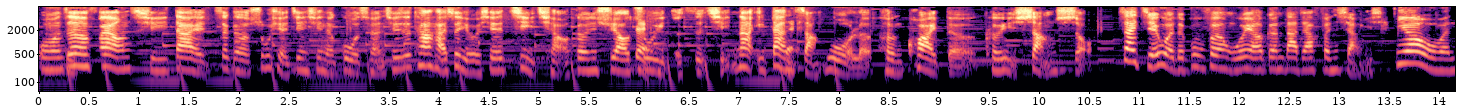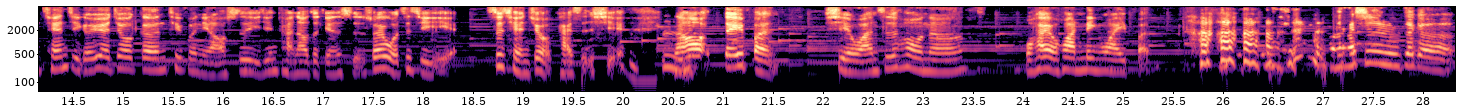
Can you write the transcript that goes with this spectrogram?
我们真的非常期待这个书写进行的过程。其实它还是有一些技巧跟需要注意的事情。那一旦掌握了，很快的可以上手。在结尾的部分，我也要跟大家分享一下，因为我们前几个月就跟 Tiffany 老师已经谈到这件事，所以我自己也之前就有开始写，嗯、然后这一本写完之后呢，我还有换另外一本，本来是这个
